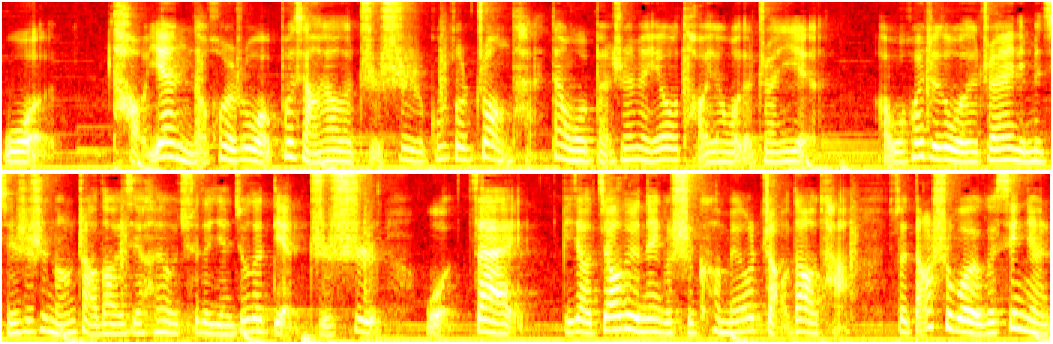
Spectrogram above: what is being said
我讨厌的或者说我不想要的只是工作状态，但我本身没有讨厌我的专业啊，我会觉得我的专业里面其实是能找到一些很有趣的研究的点，只是我在比较焦虑的那个时刻没有找到它，所以当时我有个信念，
